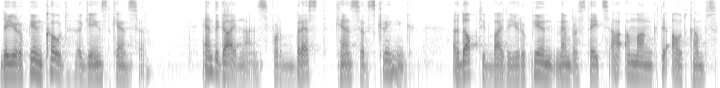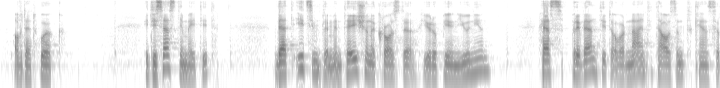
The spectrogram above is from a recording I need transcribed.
the European Code Against Cancer and the guidelines for breast cancer screening adopted by the European member states are among the outcomes of that work. It is estimated that its implementation across the European Union has prevented over 90,000 cancer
